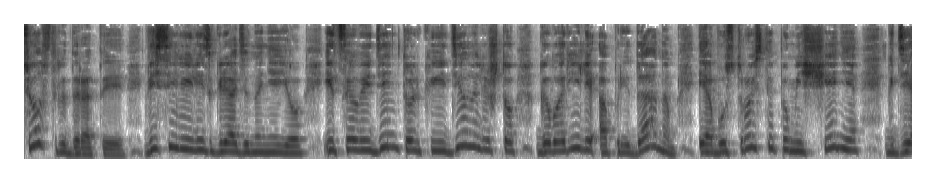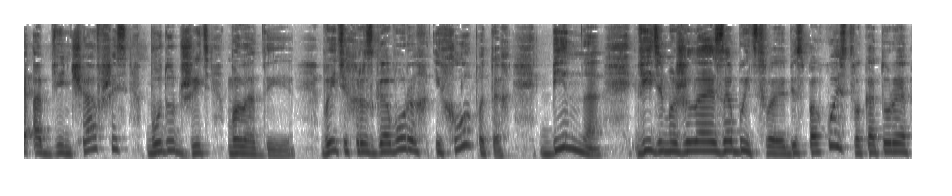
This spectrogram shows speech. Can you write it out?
Сестры Доротеи веселились, глядя на нее, и целый день только и делали, что говорили о приданом и об устройстве помещения, где, обвенчавшись, будут жить молодые. В этих разговорах и хлопотах Бинна, видимо, желая забыть свое беспокойство, которое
